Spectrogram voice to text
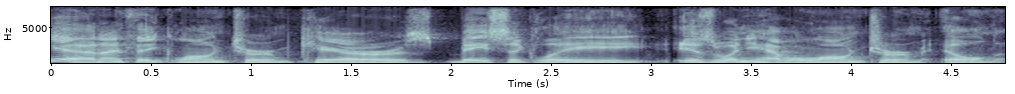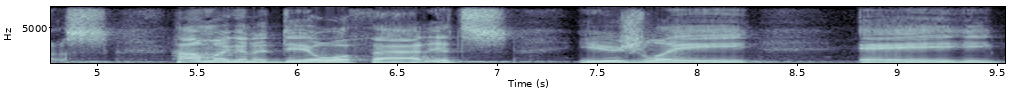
Yeah, and I think long-term care is basically is when you have a long-term illness. How am I going to deal with that? It's usually a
